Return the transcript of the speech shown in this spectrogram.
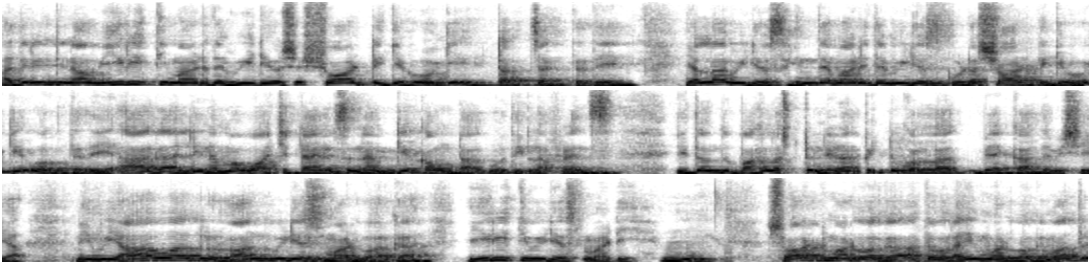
ಅದೇ ರೀತಿ ನಾವು ಈ ರೀತಿ ಮಾಡಿದ ವಿಡಿಯೋಸ್ ಶಾರ್ಟ್ಗೆ ಹೋಗಿ ಟಚ್ ಆಗ್ತದೆ. ಎಲ್ಲ ವಿಡಿಯೋಸ್ ಹಿಂದೆ ಮಾಡಿದ ವಿಡಿಯೋಸ್ ಕೂಡ ಶಾರ್ಟ್ಗೆ ಹೋಗಿ ಹೋಗ್ತದೆ. ಆಗ ಅಲ್ಲಿ ನಮ್ಮ ವಾಚ್ ಟೈಮ್ಸ್ ನಮಗೆ ಕೌಂಟ್ ಆಗುವುದಿಲ್ಲ ಫ್ರೆಂಡ್ಸ್ ಇದೊಂದು ಬಹಳಷ್ಟು ನೆನಪಿಟ್ಟುಕೊಳ್ಳಬೇಕಾದ ವಿಷಯ. ನೀವು ಯಾವಾಗಲೂ ಲಾಂಗ್ ವಿಡಿಯೋಸ್ ಮಾಡುವಾಗ ಈ ರೀತಿ ವಿಡಿಯೋಸ್ ಮಾಡಿ. ಶಾರ್ಟ್ ಮಾಡುವಾಗ ಅಥವಾ ಲೈವ್ ಮಾಡುವಾಗ ಮಾತ್ರ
